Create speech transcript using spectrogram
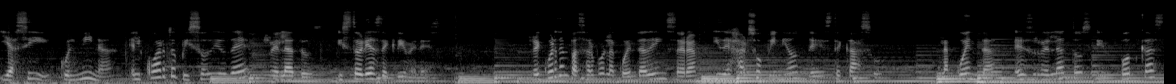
Y así culmina el cuarto episodio de Relatos, Historias de Crímenes. Recuerden pasar por la cuenta de Instagram y dejar su opinión de este caso. La cuenta es Relatos en Podcast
